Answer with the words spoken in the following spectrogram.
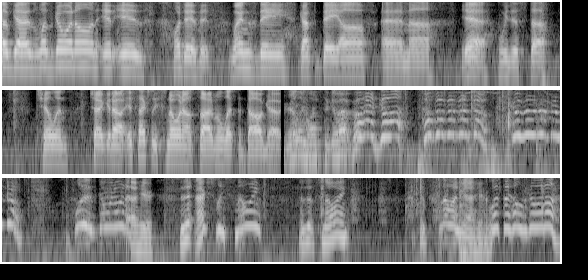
Up, guys? What's going on? It is, what day is it? It's Wednesday. Got the day off, and uh, yeah, we just uh, chilling. Check it out. It's actually snowing outside. I'm gonna let the dog out. He really wants to go out. Go ahead, go out. Go, go, go, go, go. Go, go, go, go, go. What is going on out here? Is it actually snowing? Is it snowing? It's snowing out here. What the hell's going on?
